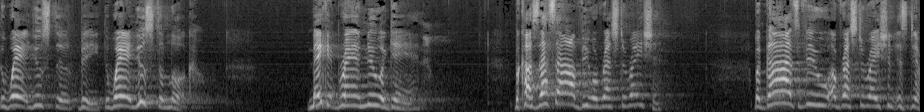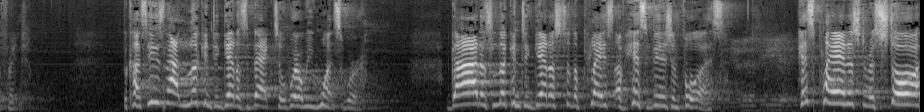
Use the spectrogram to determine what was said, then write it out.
the way it used to be, the way it used to look. Make it brand new again. Because that's our view of restoration. But God's view of restoration is different. Because He's not looking to get us back to where we once were. God is looking to get us to the place of His vision for us. His plan is to restore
